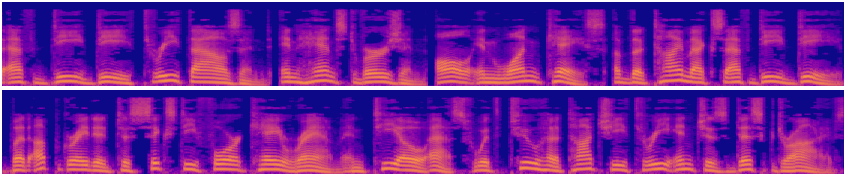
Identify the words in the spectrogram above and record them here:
FDD 3000 enhanced version, all in one case of the Timex FDD, but upgraded to 64K RAM and TOS with two Hitachi 3 inches disk drives.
